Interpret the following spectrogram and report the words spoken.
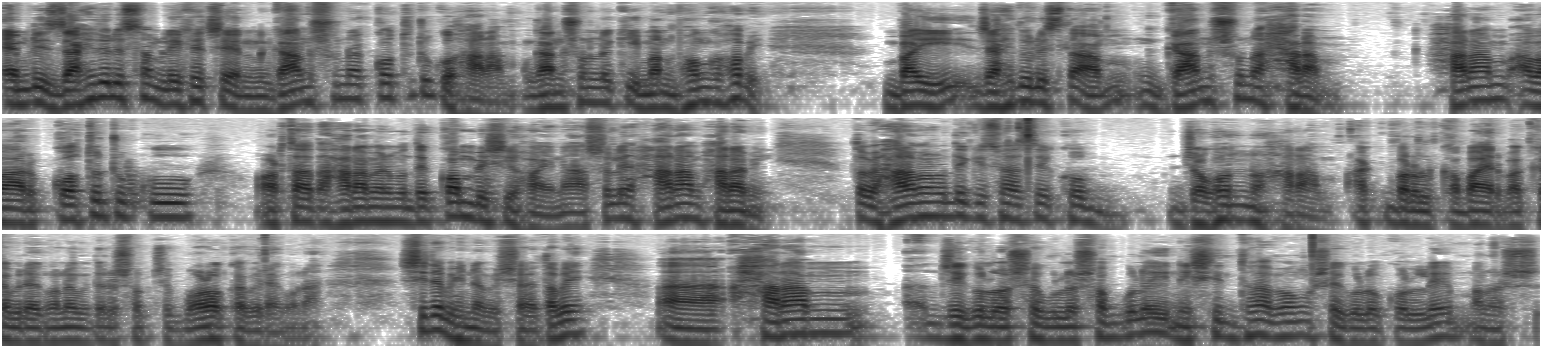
এমডি জাহিদুল ইসলাম লিখেছেন, গান শোনা কতটুকু হারাম? গান শুনলে কি ইমান ভঙ্গ হবে? বাই জাহিদুল ইসলাম, গান শোনা হারাম। হারাম আবার কতটুকু? অর্থাৎ হারামের মধ্যে কম বেশি হয় না। আসলে হারাম হারামই। তবে হারামের মধ্যে কিছু আছে খুব জঘন্য হারাম। আকবরুল কাবায়ের বা কাবিরা ভিতরে সবচেয়ে বড় কাবিরা গুণা। সেটা ভিন্ন বিষয়। তবে হারাম যেগুলো, সেগুলো সবগুলোই নিষিদ্ধ এবং সেগুলো করলে মানুষ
